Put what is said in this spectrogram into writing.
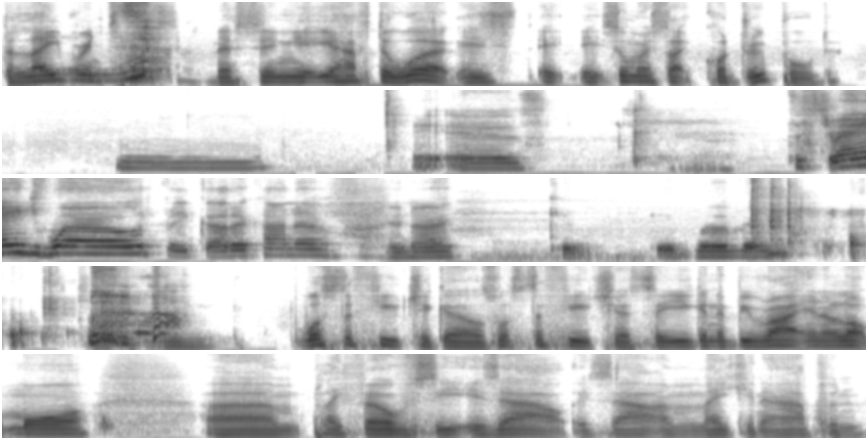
the labor intensiveness and you, have to work is it, it's almost like quadrupled. Mm, it is. It's a strange world, but you gotta kind of, you know, keep, keep moving. Mm. What's the future, girls? What's the future? So you're going to be writing a lot more. Um, Playfair obviously is out. It's out and making it happen.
